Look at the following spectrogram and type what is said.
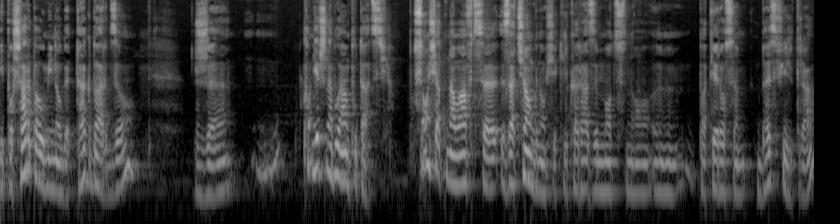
I poszarpał mi nogę tak bardzo, że konieczna była amputacja. Sąsiad na ławce zaciągnął się kilka razy mocno y, papierosem bez filtra.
